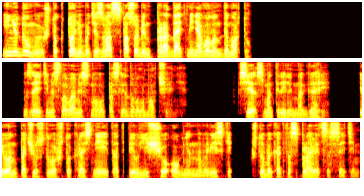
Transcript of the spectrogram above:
и не думаю, что кто-нибудь из вас способен продать меня Волан-де-Морту. За этими словами снова последовало молчание. Все смотрели на Гарри, и он, почувствовав, что краснеет, отпил еще огненного виски, чтобы как-то справиться с этим.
